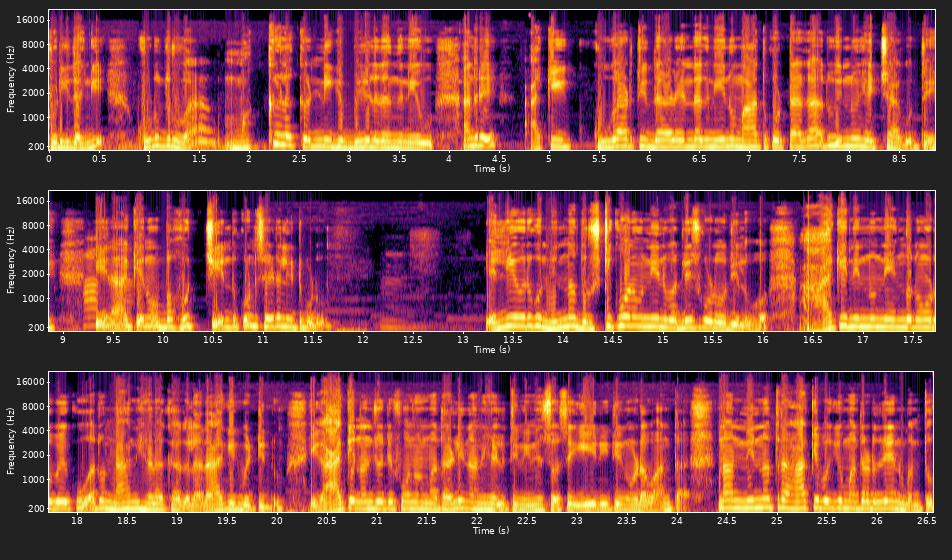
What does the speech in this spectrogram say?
ಕುಡಿದಂಗೆ ಕುಡಿದ್ರುವ ಮಕ್ಕಳ ಕಣ್ಣಿಗೆ ಬೀಳದಂಗೆ ನೀವು ಅಂದರೆ ಆಕೆ ಕೂಗಾಡ್ತಿದ್ದಾಳೆ ಅಂದಾಗ ನೀನು ಮಾತು ಕೊಟ್ಟಾಗ ಅದು ಇನ್ನೂ ಹೆಚ್ಚಾಗುತ್ತೆ. ಏನು ಆಕೆನೋ ಒಬ್ಬ ಹುಚ್ಚಿ ಎಂದುಕೊಂಡು ಸೈಡಲ್ಲಿ ಇಟ್ಬಿಡು ಎಲ್ಲಿಯವರೆಗೂ ನಿನ್ನ ದೃಷ್ಟಿಕೋನವನ್ನು ನೀನು ಬದಲಿಸ್ಕೊಳ್ಳೋದಿಲ್ವೋ ಆಕೆ ನಿನ್ನನ್ನು ಹೆಂಗೆ ನೋಡಬೇಕು? ಅದು ನಾನು ಹೇಳೋಕ್ಕಾಗಲ್ಲ ಅದು ಆಕೆಗೆ ಬಿಟ್ಟಿದ್ದು. ಈಗ ಆಕೆ ನನ್ನ ಜೊತೆ ಫೋನಲ್ಲಿ ಮಾತಾಡಲಿ ನಾನು ಹೇಳ್ತೀನಿ ನಿನ್ನ ಸೊಸೆ ಈ ರೀತಿ ನೋಡವ ಅಂತ. ನಾನು ನಿನ್ನ ಹತ್ರ ಆಕೆ ಬಗ್ಗೆ ಮಾತಾಡಿದ್ರೆ ಏನು ಬಂತು?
